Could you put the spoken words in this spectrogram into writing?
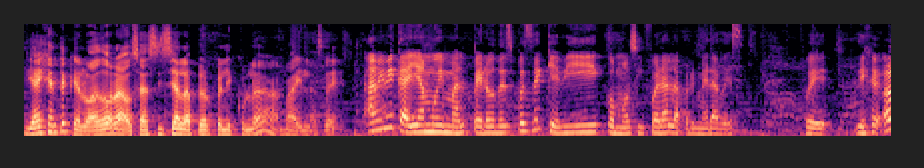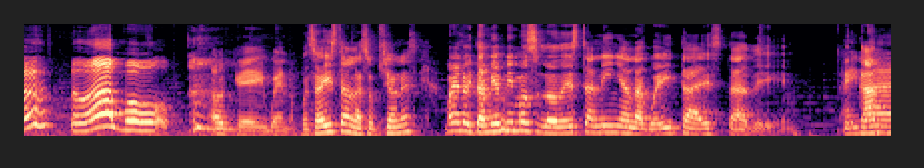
Y hay gente que lo adora, o sea, si sea la peor película, va y las ve. A mí me caía muy mal, pero después de que vi como si fuera la primera vez, dije, ¡ah, lo amo! Ok, bueno, pues ahí están las opciones. Bueno, y también vimos lo de esta niña, la güerita esta de... que ahí canta.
